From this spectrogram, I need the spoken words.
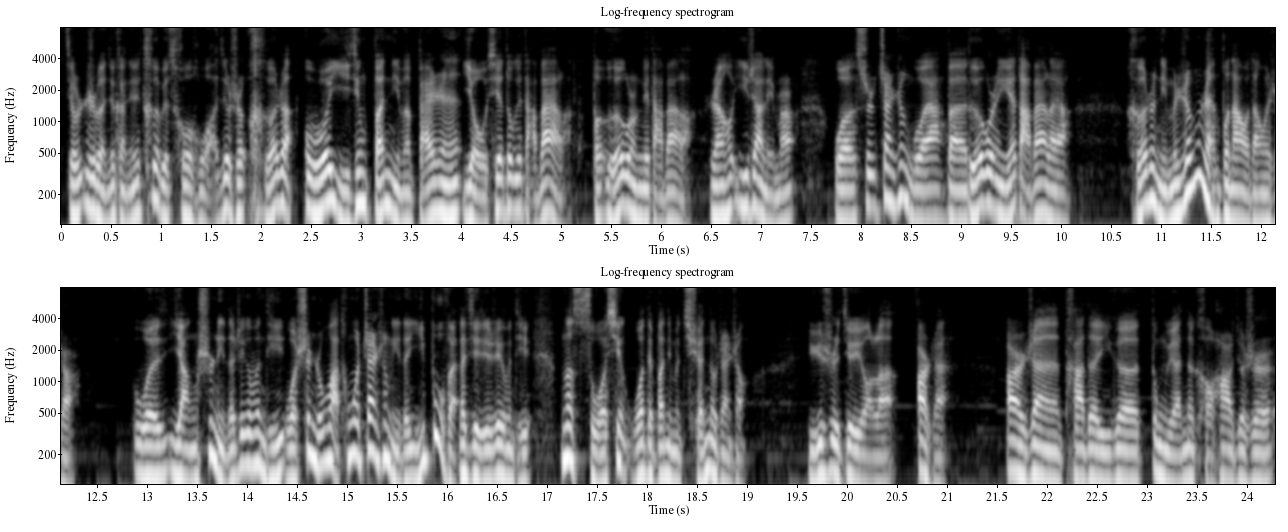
就是日本就感觉特别搓火，就是合着我已经把你们白人有些都给打败了，把俄国人给打败了，然后一战里面我是战胜国呀，把德国人也打败了呀。合着你们仍然不拿我当回事儿，我仰视你的这个问题，我甚至无法通过战胜你的一部分来解决这个问题。那索性我得把你们全都战胜。于是就有了二战。二战它的一个动员的口号就是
